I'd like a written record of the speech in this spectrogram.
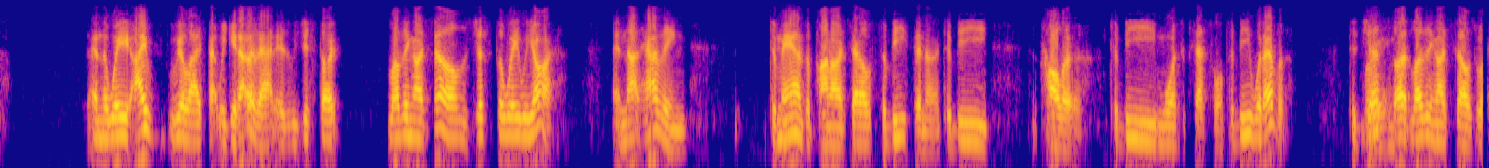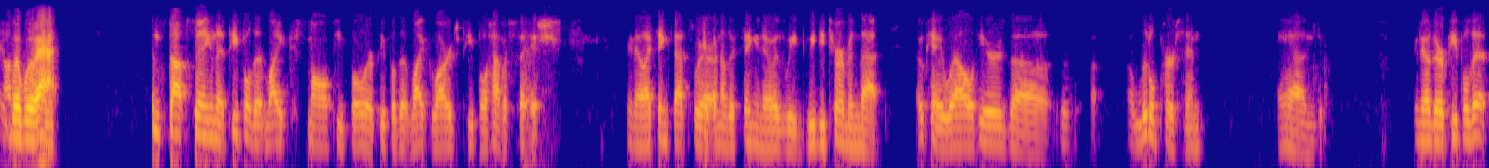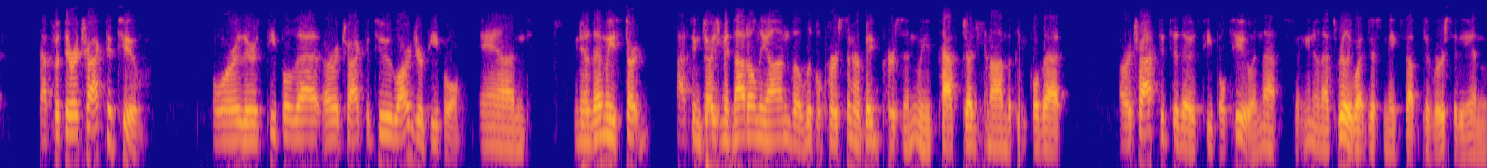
And the way I realize that we get out of that is we just start loving ourselves just the way we are and not having demands upon ourselves to be thinner, to be taller, to be more successful, to be whatever. To just Right. start loving ourselves where we're at. and stop saying that people that like small people or people that like large people have a fetish. You know, I think that's where another thing, you know, is we we determine that okay, well, here's a a little person and you know, there are people that that's what they're attracted to. Or there's people that are attracted to larger people and you know, then we start passing judgment not only on the little person or big person, we pass judgment on the people that are attracted to those people too, and that's you know that's really what just makes up diversity in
